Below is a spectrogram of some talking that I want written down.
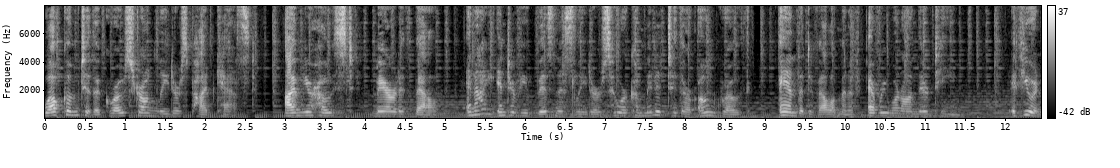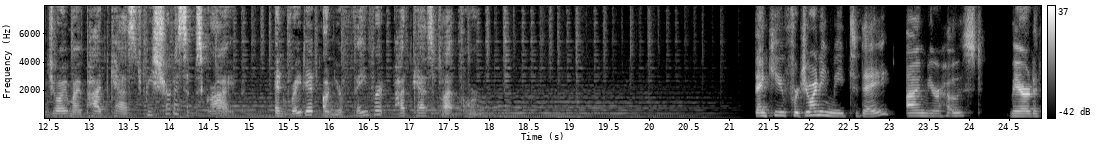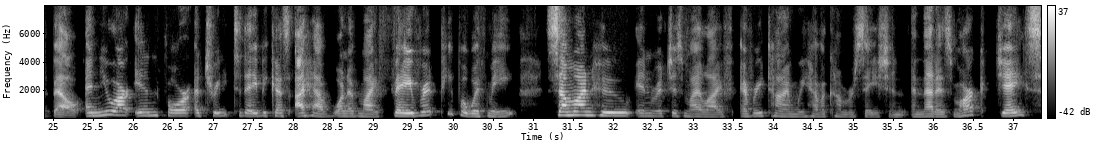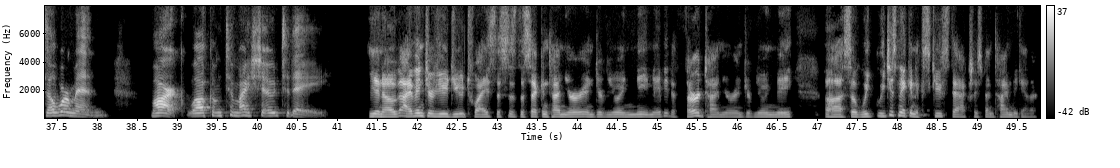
Welcome to the Grow Strong Leaders podcast. I'm your host, Meredith Bell, and I interview business leaders who are committed to their own growth and the development of everyone on their team. If you enjoy my podcast, be sure to subscribe and rate it on your favorite podcast platform. Thank you for joining me today. I'm your host, Meredith Bell. And you are in for a treat today because I have one of my favorite people with me, someone who enriches my life every time we have a conversation, and that is Mark J. Silverman. Mark, welcome to my show today. You know, I've interviewed you twice. This is the second time you're interviewing me, maybe the third time you're interviewing me. Uh, so we, we just make an excuse to actually spend time together.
